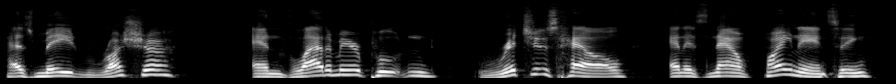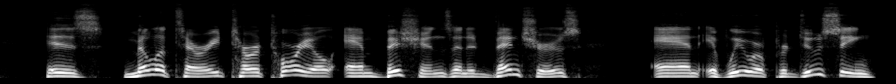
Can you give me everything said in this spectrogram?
has made Russia and Vladimir Putin rich as hell, and is now financing his military territorial ambitions and adventures. And if we were producing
